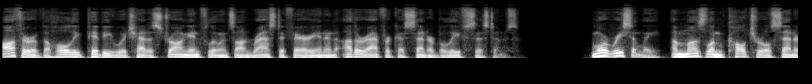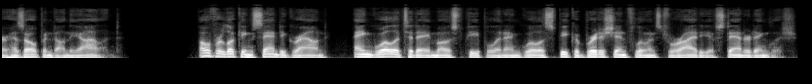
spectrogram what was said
Author of the Holy Piby, which had a strong influence on Rastafarian and other Africa Center belief systems. More recently, a Muslim cultural center has opened on the island. Overlooking sandy ground, Anguilla today most people in Anguilla speak a British influenced variety of Standard English.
